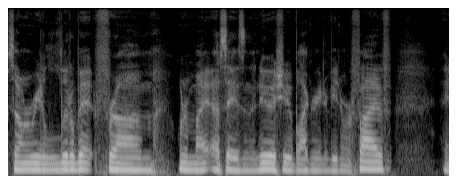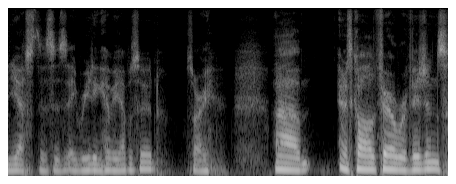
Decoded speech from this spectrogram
so I'm going to read a little bit from one of my essays in the new issue, Black and Green Review number five. And yes, this is a reading heavy episode. Sorry. Um, and it's called Feral Revisions.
